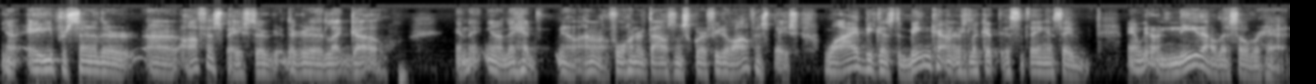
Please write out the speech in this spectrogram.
you know, eighty percent of their uh, office space they're they're going to let go, and they, you know they had you know I don't know four hundred thousand square feet of office space. Why? Because the bean counters look at this thing and say, "Man, we don't need all this overhead."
